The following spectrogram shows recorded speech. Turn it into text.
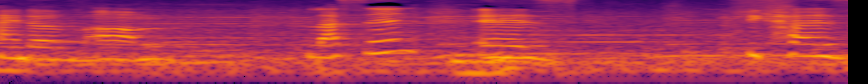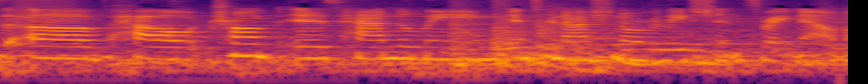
kind of um, lessened is because of how Trump is handling international relations right now.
